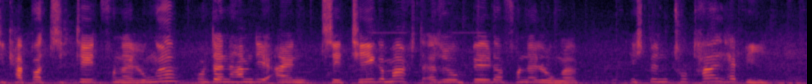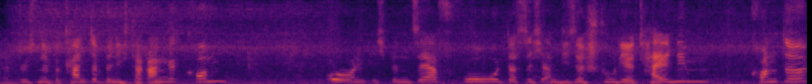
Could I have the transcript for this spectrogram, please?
die Kapazität von der Lunge und dann haben die ein CT gemacht, also Bilder von der Lunge. Ich bin total happy. Durch eine Bekannte bin ich da rangekommen und ich bin sehr froh, dass ich an dieser Studie teilnehmen konnte,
